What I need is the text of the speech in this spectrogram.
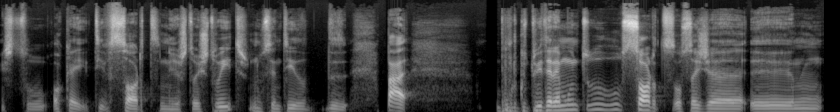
isto, ok, tive sorte nestes dois tweets, no sentido de, pá, porque o Twitter é muito sorte, ou seja, uh,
